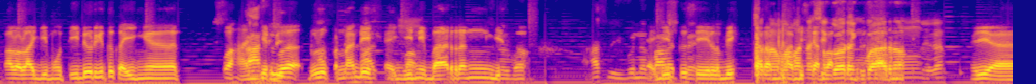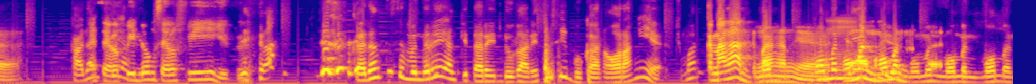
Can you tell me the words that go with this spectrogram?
kalau lagi mau tidur gitu keinget wah anjir Asli. gua dulu Asli, pernah deh asli, kayak Bang. gini bareng gitu. Asli bener kayak banget. gitu sih lebih cara menghabiskan nasi waktu goreng bersama. bareng ya kan iya Kadang Eh, tuh yang selfie dong selfie gitu kadang tuh sebenarnya yang kita rindukan itu sih bukan orangnya ya cuman kenangan kenangannya momen Momen, itu ya, momen. momen momen momen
